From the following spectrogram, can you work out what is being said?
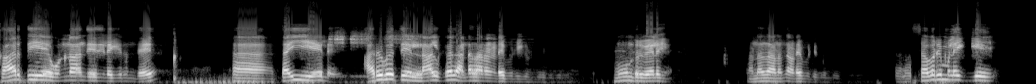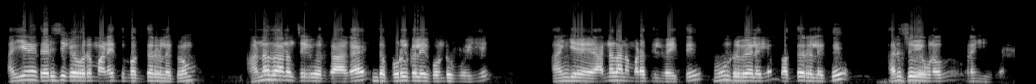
கார்த்திகை ஒன்றாம் தேதியில இருந்து தை ஏழு அறுபத்தி ஏழு நாட்கள் அன்னதானம் நடைபெற்று கொண்டிருக்கிறது. மூன்று வேளையும் அன்னதானம் நடைபெற்று கொண்டிருக்கிறது. சபரிமலைக்கு ஐயனை தரிசிக்க வரும் அனைத்து பக்தர்களுக்கும் அன்னதானம் செய்வதற்காக இந்த பொருட்களை கொண்டு போய் அங்கே அன்னதான மடத்தில் வைத்து மூன்று வேளையும் பக்தர்களுக்கு அறுசுவை உணவு வழங்குகிறார்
